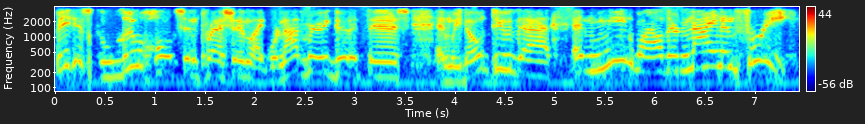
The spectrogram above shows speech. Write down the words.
biggest Lou Holtz impression, like we're not very good at this and we don't do that. And meanwhile, they're nine and three.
